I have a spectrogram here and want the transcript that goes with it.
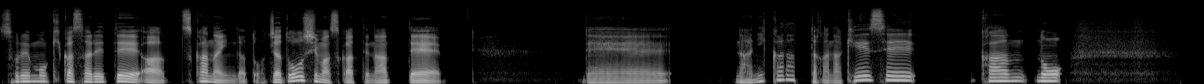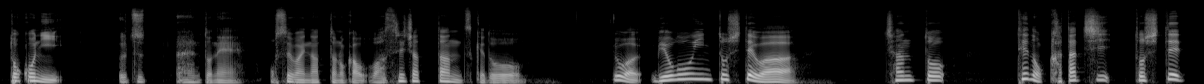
それも聞かされてあつかないんだと。じゃあどうしますかってなって。で何かだったかな？形成科のとこに移っえー、とねお世話になったのか忘れちゃったんですけど要は病院としてはちゃんと手の形として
